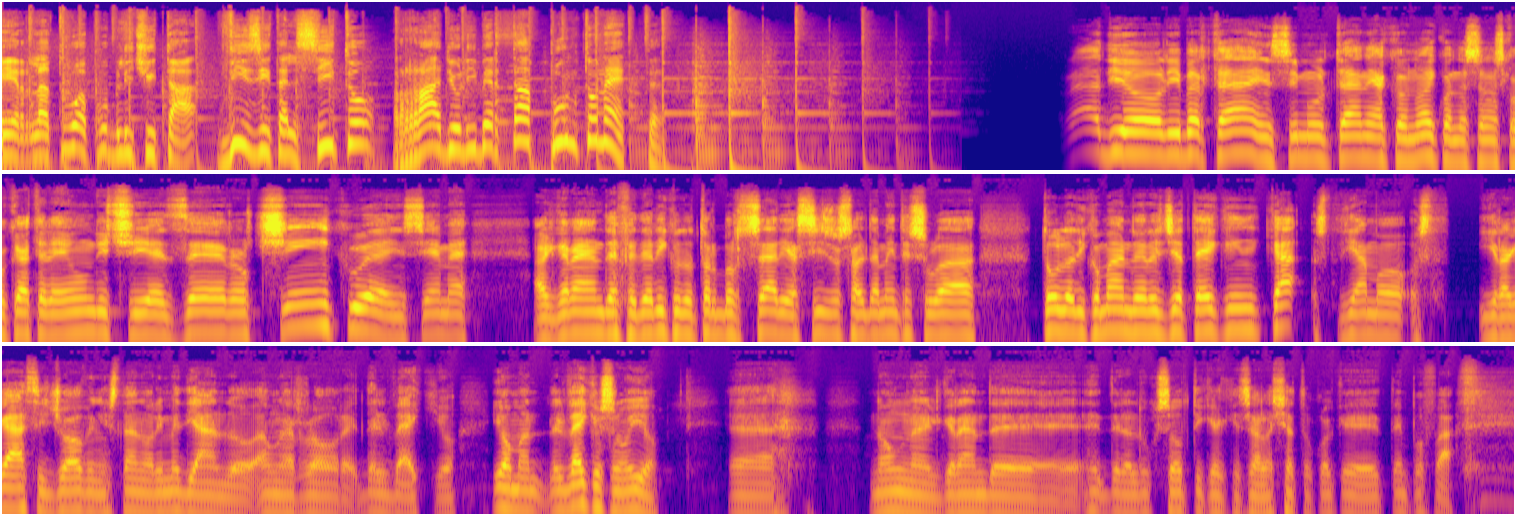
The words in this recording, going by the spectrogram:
Per la tua pubblicità visita il sito radiolibertà.net. Radio Libertà in simultanea con noi quando sono scoccate le 11.05 insieme al grande Federico Dottor Borsari assiso saldamente sulla tolla di comando in regia tecnica. Stiamo, I ragazzi giovani stanno rimediando a un errore del vecchio. Io, del vecchio sono io. Eh, non il grande della Luxottica che ci ha lasciato qualche tempo fa.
